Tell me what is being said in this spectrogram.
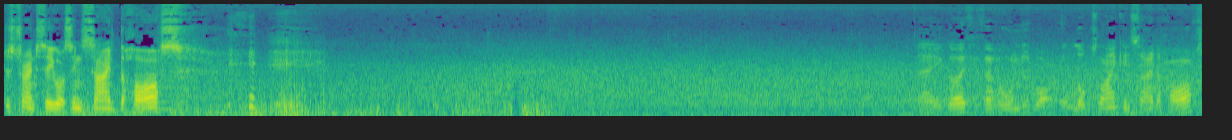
Just trying to see what's inside the horse. if you've ever wondered what it looks like inside a horse.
